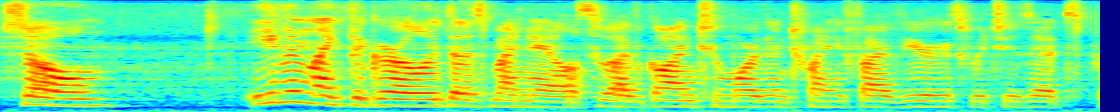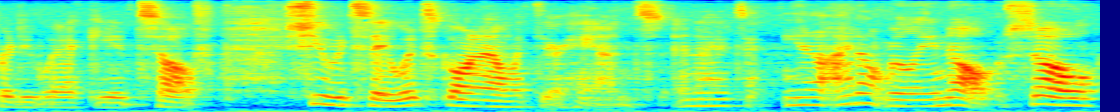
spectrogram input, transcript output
so even like the girl who does my nails, who I've gone to more than 25 years, which is that's pretty wacky itself, she would say, "What's going on with your hands?" And I'd say, "You know, I don't really know." So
